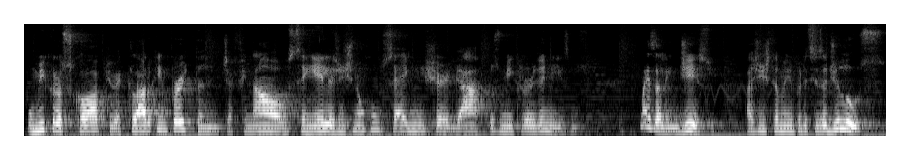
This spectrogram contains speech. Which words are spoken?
O microscópio é claro que é importante, afinal, sem ele a gente não consegue enxergar os micro-organismos. Mas além disso, a gente também precisa de luz.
